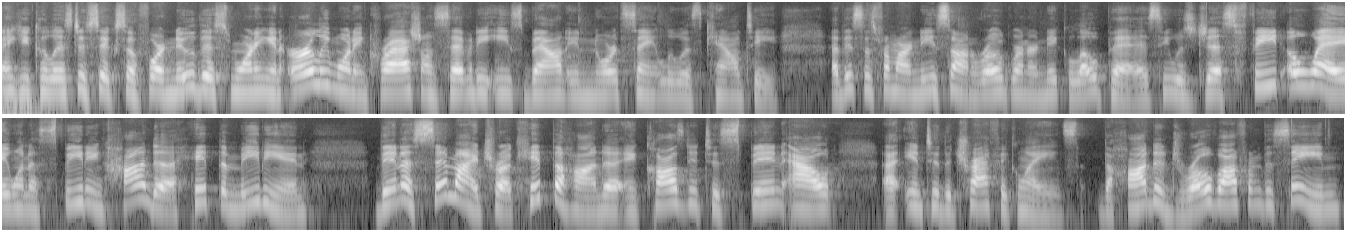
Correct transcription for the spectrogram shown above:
Thank you, Callista. 604 new this morning, an early morning crash on 70 eastbound in North St. Louis County. This is from our Nissan Roadrunner, Nick Lopez. He was just feet away when a speeding Honda hit the median. Then a semi truck hit the Honda and caused it to spin out uh, into the traffic lanes. The Honda drove off from the scene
